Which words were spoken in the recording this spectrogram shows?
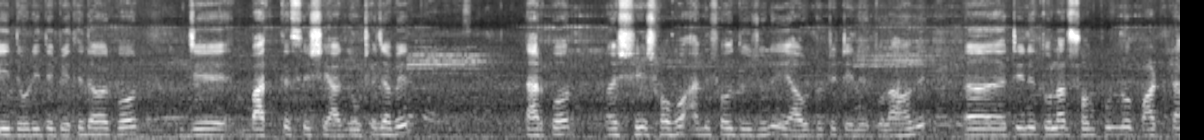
এই দড়িতে বেঁধে দেওয়ার পর যে বাঁধতেছে সে আগে উঠে যাবে। তারপর সে সহ আমি সহ দুইজনে এই আউটডোরটি টেনে তোলা হবে। টেনে তোলার সম্পূর্ণ পার্টটা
